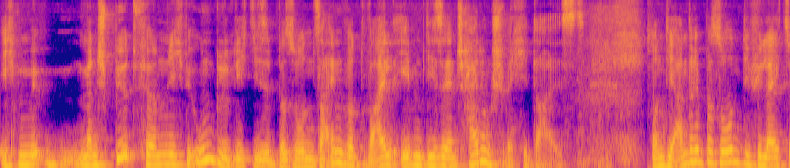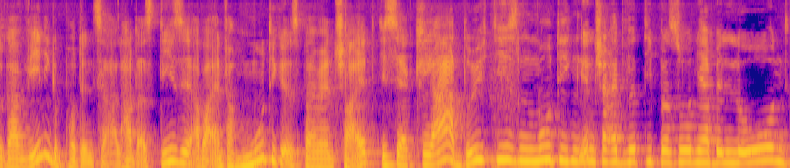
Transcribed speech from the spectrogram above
ich, man spürt förmlich, wie unglücklich diese Person sein wird, weil eben diese Entscheidungsschwäche da ist. Und die andere Person, die vielleicht sogar weniger Potenzial hat als diese, aber einfach mutiger ist beim Entscheid, ist ja klar, durch diesen mutigen Entscheid wird die Person ja belohnt,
